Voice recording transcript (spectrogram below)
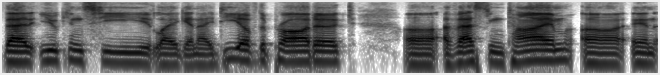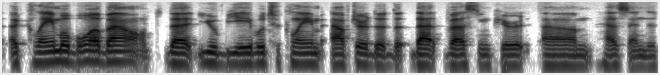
that you can see like an idea of the product, uh, a vesting time, uh, and a claimable amount that you'll be able to claim after the, the that vesting period um, has ended.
